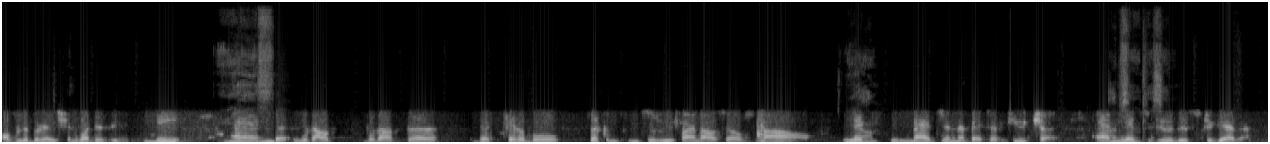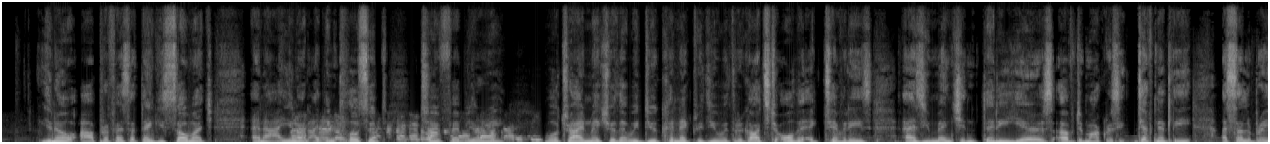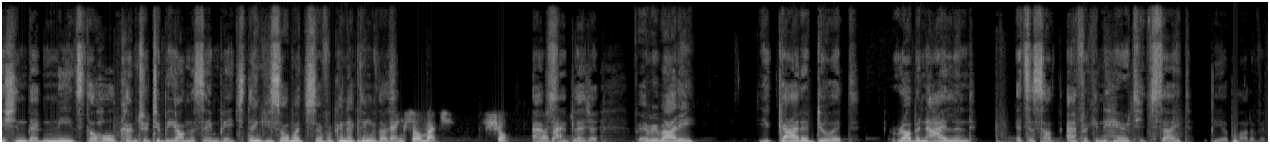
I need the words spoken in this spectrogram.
of liberation. What does it mean? Yes. And uh, without, without the, the terrible circumstances we find ourselves now, let's imagine a better future and Absolutely, let's do this together. You know, uh, Professor, thank you so much. And uh, you know, I think closer t- to February, we'll try and make sure that we do connect with you with regards to all the activities. As you mentioned, 30 years of democracy, definitely a celebration that needs the whole country to be on the same page. Thank you so much, sir, for connecting with us. Thanks so much. Sure. Absolute Bye-bye. pleasure. For everybody, you gotta do it. Robben Island, it's a South African heritage site. Be a part of it.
